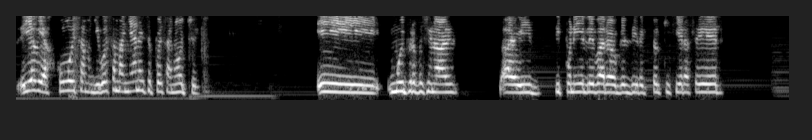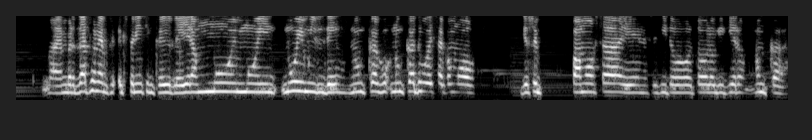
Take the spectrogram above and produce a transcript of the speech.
ella viajó, esa, llegó esa mañana y se fue esa noche y muy profesional, ahí disponible para lo que el director quisiera hacer. Ah, en verdad fue una experiencia increíble y era muy, muy, muy humilde. Nunca, nunca tuve esa como, yo soy famosa y necesito todo lo que quiero. Nunca.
